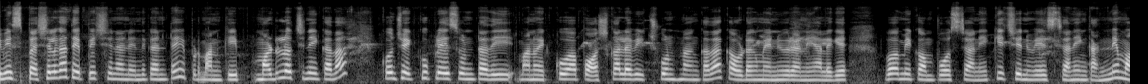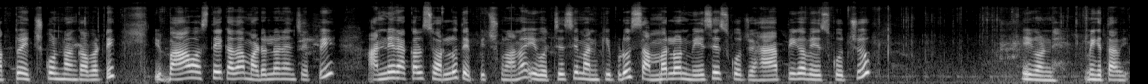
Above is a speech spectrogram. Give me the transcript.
ఇవి స్పెషల్గా తెప్పించానండి. ఎందుకంటే ఇప్పుడు మనకి మడులు వచ్చినాయి కదా కొంచెం ఎక్కువ ప్లేస్ ఉంటుంది. మనం ఎక్కువ పోషకాలు అవి ఇచ్చుకుంటున్నాం కదా కౌడంగ్ మెన్యూర్ అని అలాగే వర్మి కంపోస్ట్ అని కిచెన్ వేస్ట్ అని ఇంకా అన్నీ మొత్తం ఇచ్చుకుంటున్నాం కాబట్టి ఇవి బాగా వస్తాయి కదా మడుల్లోనని చెప్పి అన్ని రకాల సొరలు తెప్పించుకున్నాను. ఇవి వచ్చేసి మనకి ఇప్పుడు సమ్మర్లో వేసేసుకోవచ్చు. హ్యాపీగా వేసుకోవచ్చు. ఇగోండి మిగతావి.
